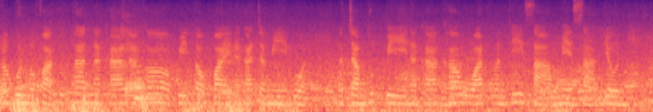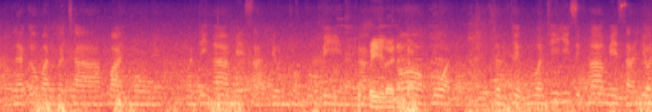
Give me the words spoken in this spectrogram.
เอาบุญมาฝากทุกท่านนะคะ แล้วก็ปีต่อไปนะคะจะมีบวชประจำทุกปีนะคะ เข้าวัดวันที่ 3 เมษายน และก็บรรพชาบ่ายโมงวันที่ 5 เมษายนของทุกปีนะคะปีเลยนะครับ ก็บวชจนถึงวันที่ 25 เมษายน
